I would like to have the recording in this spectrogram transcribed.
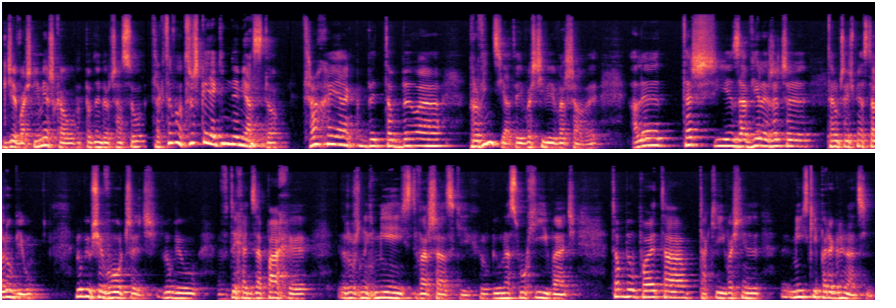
gdzie właśnie mieszkał od pewnego czasu, traktował troszkę jak inne miasto. Trochę jakby to była prowincja tej właściwej Warszawy, ale też je za wiele rzeczy tę część miasta lubił. Lubił się włóczyć, lubił wdychać zapachy różnych miejsc warszawskich, lubił nasłuchiwać. To był poeta takiej właśnie miejskiej peregrinacji.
